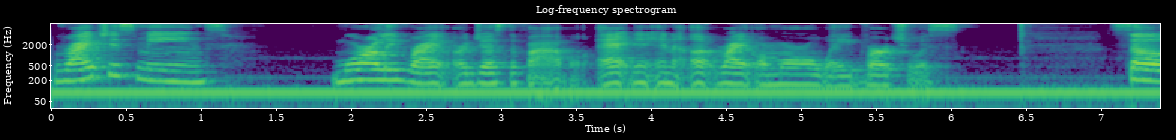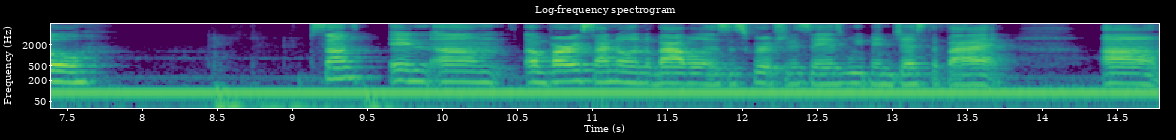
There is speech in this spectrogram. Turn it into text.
Righteous means morally right or justifiable, acting in an upright or moral way, virtuous. So, some in um a verse I know in the Bible is a scripture that says we've been justified. Um,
